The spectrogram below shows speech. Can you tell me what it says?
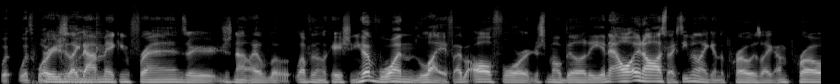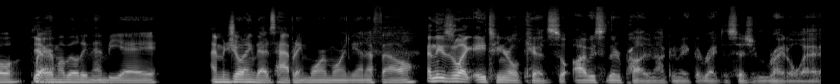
with, with what or you're just like, not making friends, or you're just not like lo- loving the location. You have one life. I'm all for just mobility and all in all aspects. Even like in the pros, like I'm pro player Yeah. mobility in the NBA. I'm enjoying that it's happening more and more in the NFL. And these are like 18 year old kids, so obviously they're probably not going to make the right decision right away,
